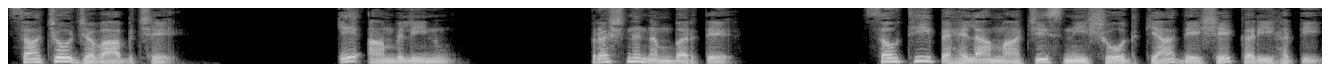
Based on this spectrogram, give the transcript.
સાચો જવાબ છે. એ આંબલીનું પ્રશ્ન નંબર તેર સૌથી પહેલા માચીસની શોધ ક્યાં દેશે કરી હતી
